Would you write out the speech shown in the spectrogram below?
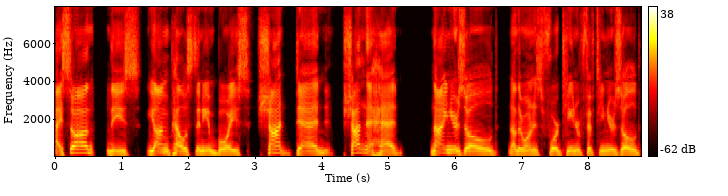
I saw these young Palestinian boys shot dead, shot in the head, nine years old. Another one is 14 or 15 years old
